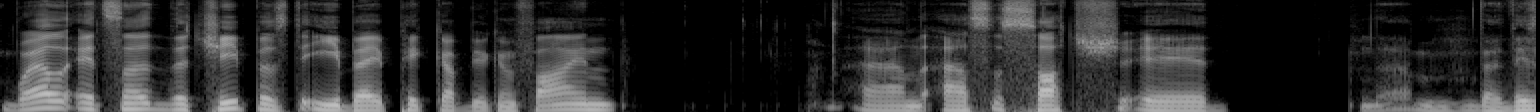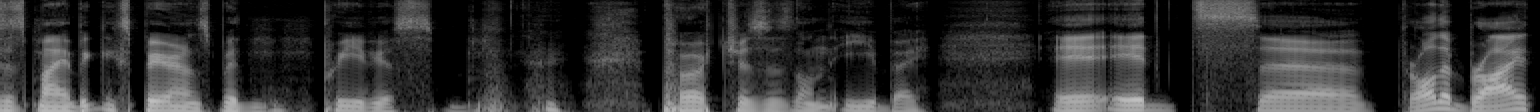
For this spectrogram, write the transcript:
well, it's uh, the cheapest eBay pickup you can find, and as such, it um, this is my big experience with previous purchases on eBay. it's uh, rather bright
